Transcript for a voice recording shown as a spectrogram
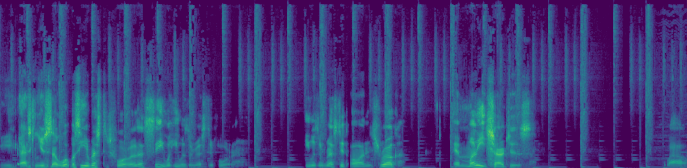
You asking yourself, what was he arrested for? Let's see what he was arrested for. He was arrested on drug and money charges. Wow.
